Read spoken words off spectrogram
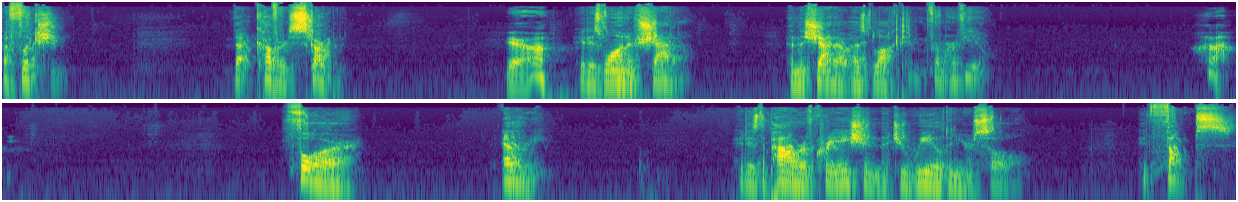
affliction that covers Scarpin. Yeah. It is one of shadow, and the shadow has blocked him from her view. Huh. For Ellery, it is the power of creation that you wield in your soul. It thumps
